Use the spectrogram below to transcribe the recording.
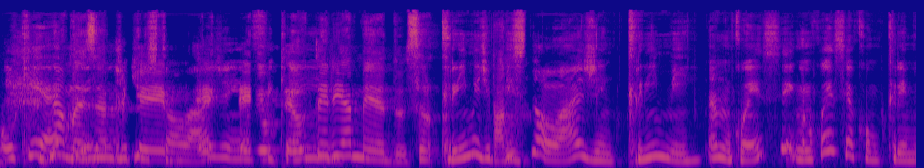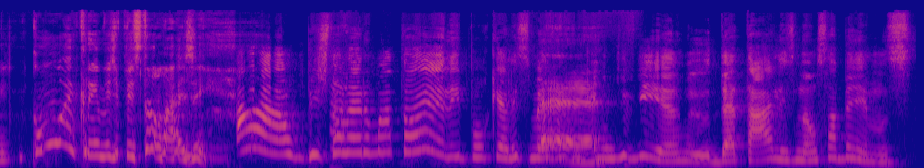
O que é não, mas é porque de pistolagem? eu, eu, teria medo. Crime de Tá no- pistolagem? Crime? Eu não conhecia, eu não conhecia como crime. Como é crime de pistolagem? Ah, o pistoleiro matou ele porque ele se meteu É. que não devia. Detalhes não sabemos.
